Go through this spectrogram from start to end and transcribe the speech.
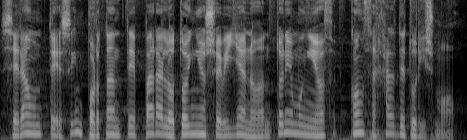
será un test importante para el otoño sevillano. Antonio Muñoz, concejal de Turismo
